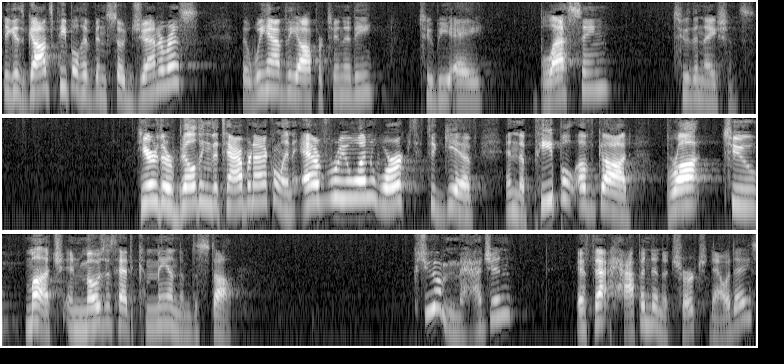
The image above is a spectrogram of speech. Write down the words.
because God's people have been so generous that we have the opportunity to be a blessing to the nations. Here they're building the tabernacle, and everyone worked to give, and the people of God brought too much, and Moses had to command them to stop. Could you imagine if that happened in a church nowadays?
